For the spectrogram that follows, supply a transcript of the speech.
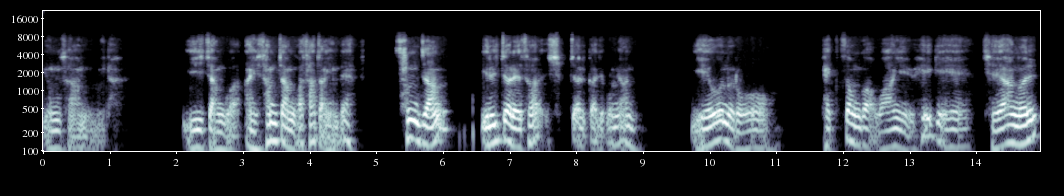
용서함입니다. 2장과 아니 3장과 4장인데 3장 1절에서 10절까지 보면 예언으로 백성과 왕이 회개해 재앙을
